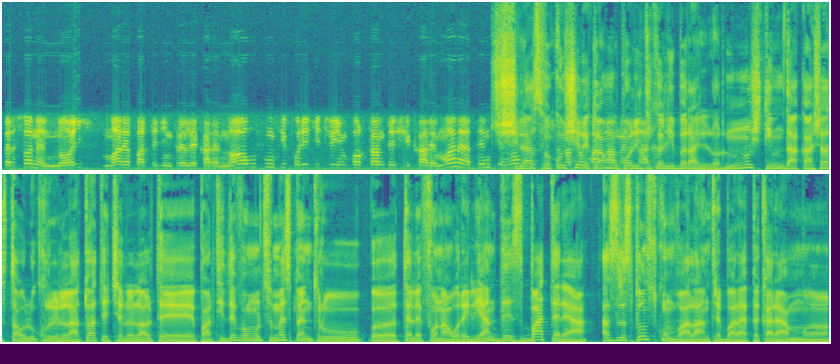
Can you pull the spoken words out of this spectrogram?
persoane noi, mare parte dintre ele care nu au avut funcții politice importante și care, mare atenție... Și nu au le-ați fost făcut și niciodată reclamă parlamentari. politică liberalilor. Nu știm dacă așa stau lucrurile la toate celelalte partide. Vă mulțumesc pentru uh, telefon, Aurelian. Dezbaterea, ați răspuns cumva la întrebarea pe care am, uh,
